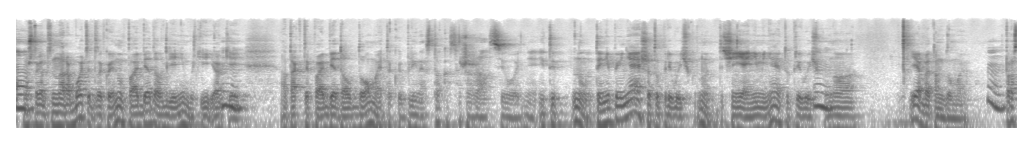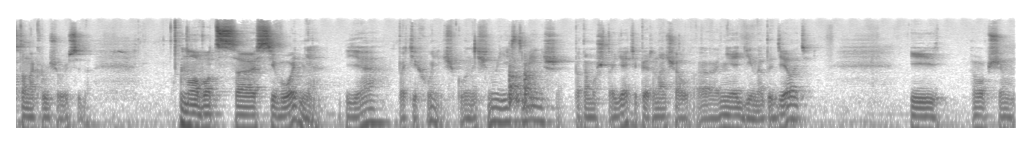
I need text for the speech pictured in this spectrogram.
Потому что когда ты на работе, ты такой, ну, пообедал где-нибудь, и окей. А так ты пообедал дома, и такой, блин, я столько сожрал сегодня. И ты, ну, ты не поменяешь эту привычку. Ну, точнее, я не меняю эту привычку, но я об этом думаю. Просто накручиваю себя. Но вот с сегодня я потихонечку начну есть меньше, потому что я теперь начал э, не один это делать. И, в общем,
